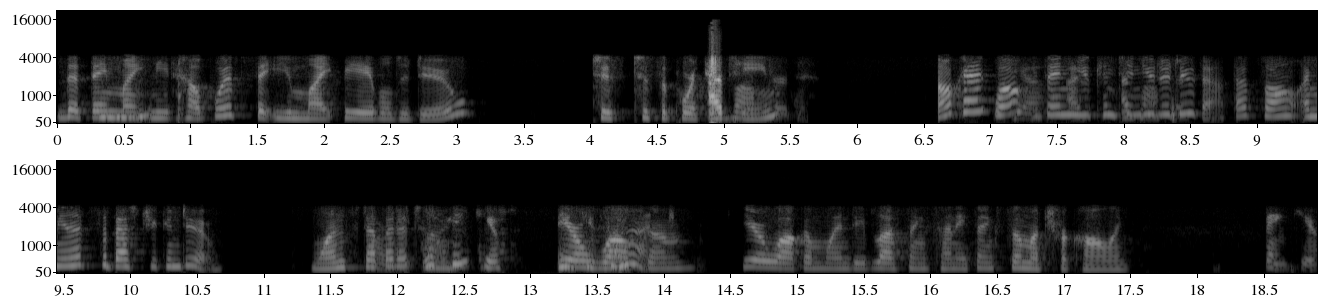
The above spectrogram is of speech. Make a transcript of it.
that they Mm-hmm. might need help with that you might be able to do to to support the I've team. offered. Okay, well Yeah, then I've- you continue to do that. That's all. I mean, that's the best you can do. One step All at a right. Well, time. thank you. Thank You're you so welcome. You're welcome, Wendy. Blessings, honey. Thanks so much for calling. Thank you.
